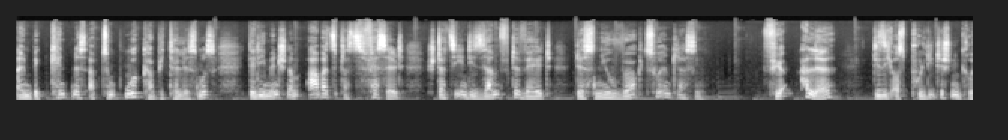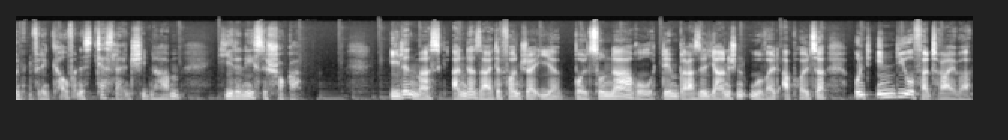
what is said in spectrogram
ein Bekenntnis ab zum Urkapitalismus, der die Menschen am Arbeitsplatz fesselt, statt sie in die sanfte Welt des New Work zu entlassen. Für alle, die sich aus politischen Gründen für den Kauf eines Tesla entschieden haben, hier der nächste Schocker. Elon Musk an der Seite von Jair Bolsonaro, dem brasilianischen Urwaldabholzer und Indio-Vertreiber.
